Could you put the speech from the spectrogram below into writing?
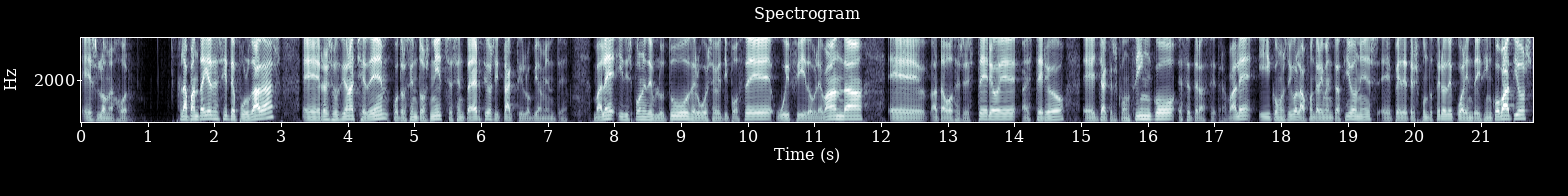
es lo mejor. La pantalla es de 7 pulgadas, eh, resolución HD, 400 nits, 60 Hz y táctil, obviamente. ¿Vale? Y dispone de Bluetooth, del USB tipo C, Wi-Fi doble banda, eh, altavoces estéreo, eh, estéreo Jack 3.5, etcétera, etcétera, ¿vale? Y como os digo, la fuente de alimentación es PD 3.0 de 45 vatios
